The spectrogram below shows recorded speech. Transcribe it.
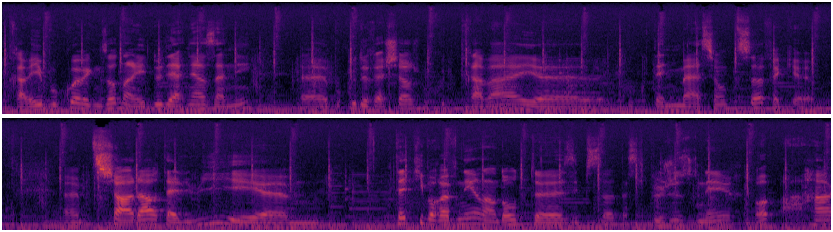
travaillé beaucoup avec nous autres dans les deux dernières années. Beaucoup de recherche, beaucoup de travail, beaucoup d'animation, tout ça. Fait que un petit shout-out à lui et peut-être qu'il va revenir dans d'autres euh, épisodes parce qu'il peut juste venir. Hop, ah, ah.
